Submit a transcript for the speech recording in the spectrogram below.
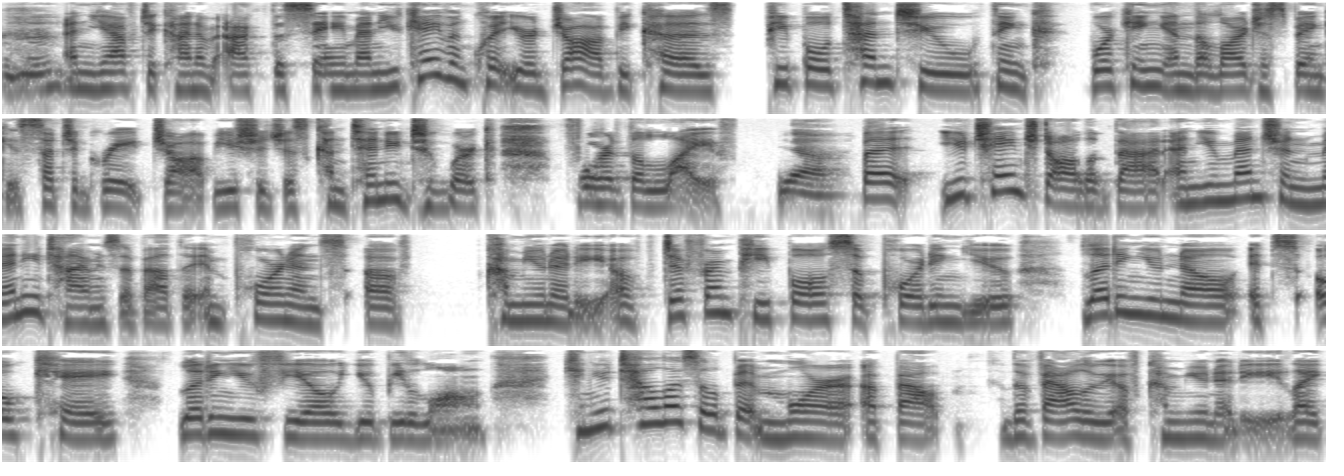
Mhm. and you have to kind of act the same. And you can't even quit your job because people tend to think working in the largest bank is such a great job. You should just continue to work for the life. yeah But you changed all of that. And you mentioned many times about the importance of community, of different people supporting you, letting you know it's okay, letting you feel you belong. Can you tell us a little bit more about the value of community? Like,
